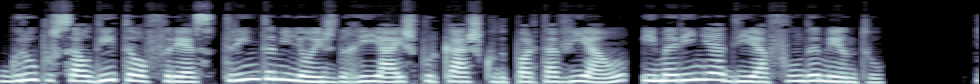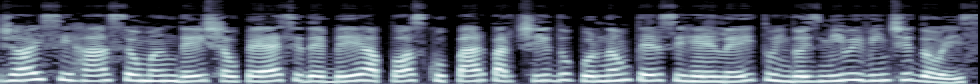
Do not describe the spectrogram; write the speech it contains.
Grupo saudita oferece 30 milhões de reais por casco de porta-avião, e Marinha adia afundamento. Joyce Hasselman deixa o PSDB após culpar partido por não ter se reeleito em 2022.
